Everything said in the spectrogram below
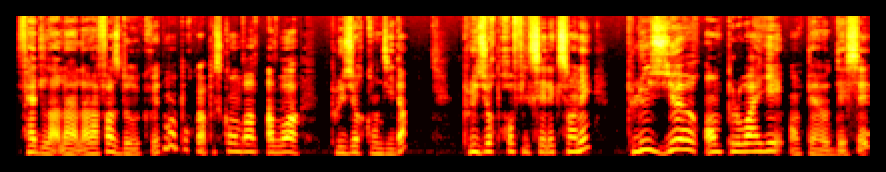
في la phase de recrutement pourquoi parce qu'on va avoir plusieurs candidats plusieurs profils sélectionnés plusieurs employés en période d'essai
